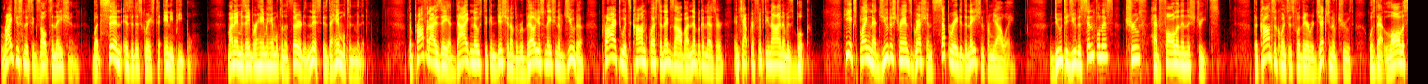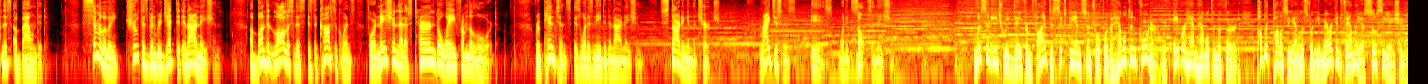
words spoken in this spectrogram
Righteousness exalts a nation, but sin is a disgrace to any people. My name is Abraham Hamilton III, and this is the Hamilton Minute. The prophet Isaiah diagnosed the condition of the rebellious nation of Judah prior to its conquest and exile by Nebuchadnezzar in chapter 59 of his book. He explained that Judah's transgression separated the nation from Yahweh. Due to Judah's sinfulness, truth had fallen in the streets. The consequences for their rejection of truth was that lawlessness abounded. Similarly, truth has been rejected in our nation. Abundant lawlessness is the consequence for a nation that has turned away from the Lord. Repentance is what is needed in our nation, starting in the church. Righteousness is what exalts a nation. Listen each weekday from 5 to 6 p.m. Central for the Hamilton Corner with Abraham Hamilton III, public policy analyst for the American Family Association.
